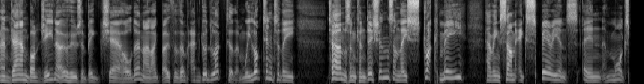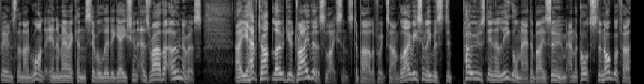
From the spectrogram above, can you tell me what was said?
and Dan Bongino, who's a big shareholder, and I like both of them, and good luck to them. We looked into the terms and conditions, and they struck me, having some experience in, more experience than I'd want in American civil litigation, as rather onerous. Uh, you have to upload your driver's license to Parler, for example. I recently was deposed in a legal matter by Zoom, and the court stenographer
